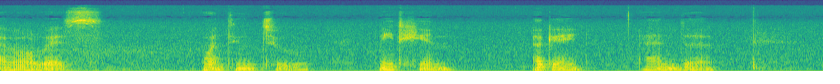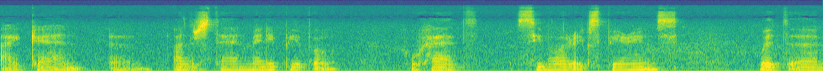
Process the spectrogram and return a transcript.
have always wanting to meet him again, and uh, I can uh, understand many people who had similar experience with um,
